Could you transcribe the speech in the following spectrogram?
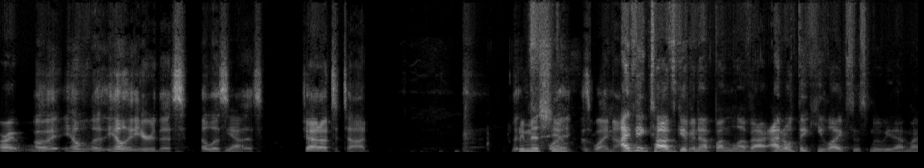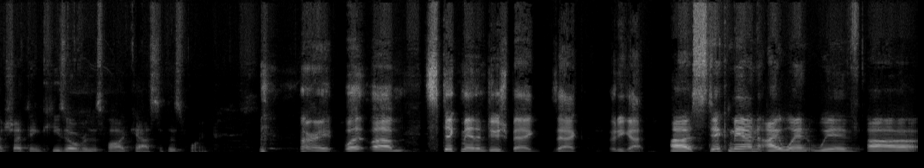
All right. Oh, he'll he'll hear this. He'll listen Yeah. to this. Shout out to Todd. We miss Why- you. 'cause why not? I think Todd's given up on Love Act. I don't think he likes this movie that much. I think he's over this podcast at this point. All right. What? Um, Stickman and douchebag. Zach, who do you got? Uh, Stickman, I went with. Uh,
